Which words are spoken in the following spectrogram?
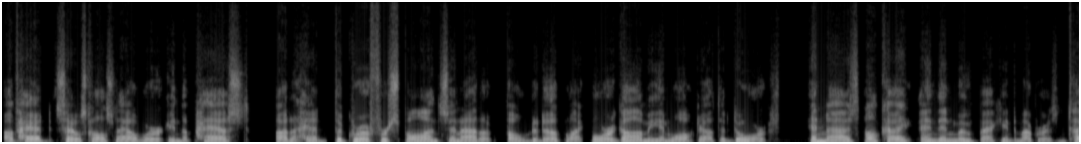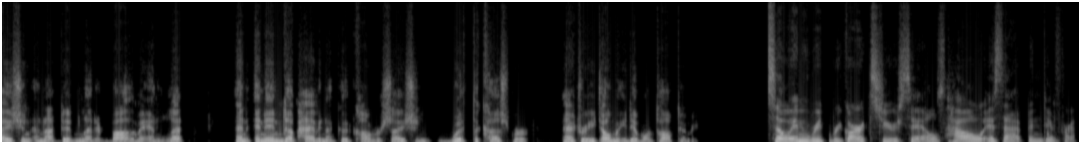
I've had sales calls now where in the past I'd have had the gruff response and I'd have folded up like origami and walked out the door. And now it's okay. And then moved back into my presentation and I didn't let it bother me and let and, and ended up having a good conversation with the customer after he told me he didn't want to talk to me. So, in re- regards to your sales, how has that been different?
